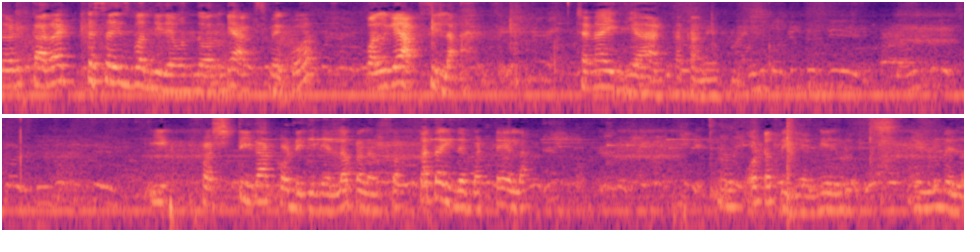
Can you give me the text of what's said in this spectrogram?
ನೋಡಿ ಕರೆಕ್ಟ್ ಸೈಜ್ ಬಂದಿದೆ ಒಂದು, ಹೊಲಿಗೆ ಹಾಕ್ಸ್ಬೇಕು. ಹೊಲಿಗೆ ಹಾಕ್ಸಿಲ್ಲ. ಚೆನ್ನಾಗಿದ್ಯಾ ಅಂತ ಕಮೆಂಟ್ ಮಾಡಿ. ಈಗ ಫಸ್ಟ್ ಇದು ಹಾಕ್ಕೊಂಡಿದ್ದೀನಿ ಎಲ್ಲ ಕಲರ್ ಸಖತ್ತಾಗಿದೆ ಬಟ್ಟೆ ಎಲ್ಲ. ಫೋಟೋ ತೆಗಿ ಹಂಗೆ ಎಳ್ಳು ಬೆಲ್ಲ.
